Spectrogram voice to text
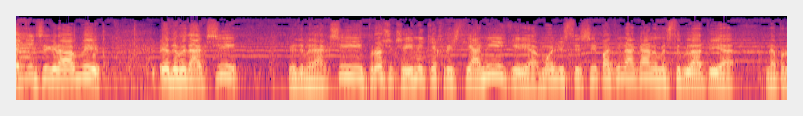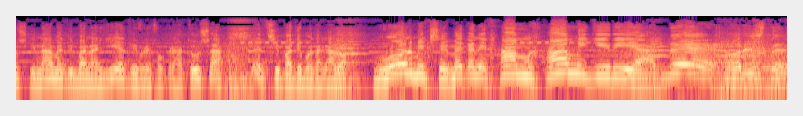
Έκλεισε η γραμμή. Εν τω μεταξύ, εν τω μεταξύ, πρόσεξε, είναι και χριστιανή η κυρία. Μόλις της είπα τι να κάνουμε στην πλατεία, να προσκυνάμε την Παναγία, τη βρεφοκρατούσα; Δεν της είπα τίποτα καλό. Μου όρμηξε, με έκανε χαμ χαμ η κυρία. Ναι, ορίστε.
